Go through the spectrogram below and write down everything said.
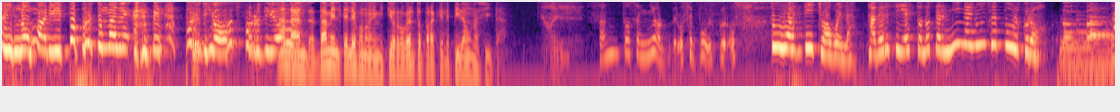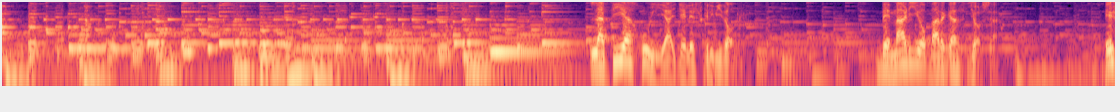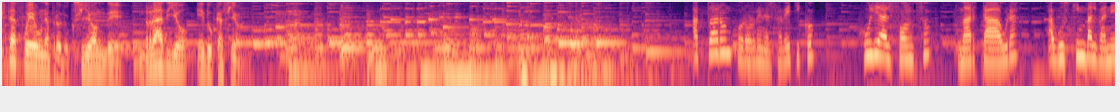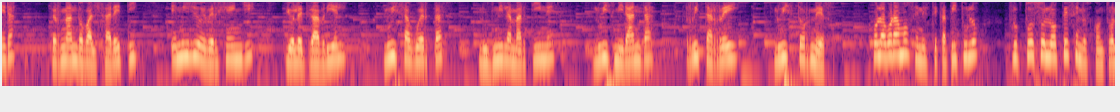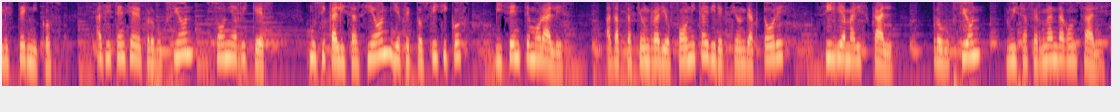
Ay, no, Marito, por tu madre. Por Dios, por Dios. Anda, anda, dame el teléfono de mi tío Roberto para que le pida una cita. Santo Señor de los sepulcros. Tú lo has dicho, abuela. A ver si esto no termina en un sepulcro. La tía Julia y el escribidor. De Mario Vargas Llosa. Esta fue una producción de Radio Educación. Actuaron por orden alfabético Julia Alfonso, Marta Aura, Agustín Balvanera, Fernando Balzaretti, Emilio Evergengi, Violet Gabriel, Luisa Huertas, Ludmila Martínez, Luis Miranda, Rita Rey, Luis Torner. Colaboramos en este capítulo Fructuoso López en los controles técnicos, asistencia de producción Sonia Riquer, musicalización y efectos físicos Vicente Morales, adaptación radiofónica y dirección de actores Silvia Mariscal, producción Luisa Fernanda González.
